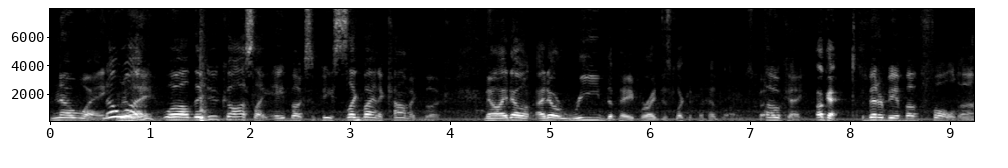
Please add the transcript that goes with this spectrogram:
No way. no Really? way. Well, they do cost like eight bucks a piece. It's like buying a comic book. No, I don't. I don't read the paper. I just look at the headlines. But, Okay, Okay. it better be above the fold, huh?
